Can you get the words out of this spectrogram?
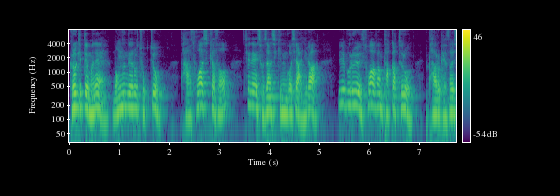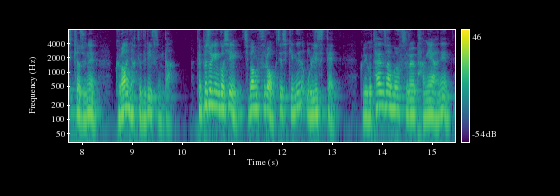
그렇기 때문에 먹는 대로 족족 다 소화시켜서 체내에 저장시키는 것이 아니라 일부를 소화관 바깥으로 바로 배설시켜주는 그러한 약제들이 있습니다. 대표적인 것이 지방 흡수를 억제시키는 올리스텐, 그리고 탄수화물 흡수를 방해하는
